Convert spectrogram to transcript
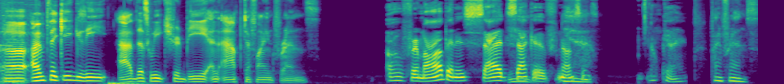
uh, I'm thinking the ad this week should be an app to find friends. Oh, for Mob and his sad sack of nonsense. Okay. Find friends.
